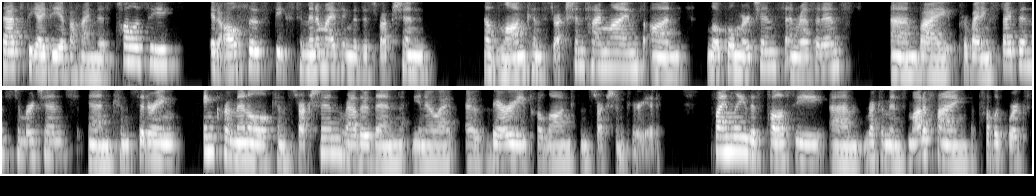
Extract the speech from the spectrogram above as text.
That's the idea behind this policy. It also speaks to minimizing the disruption of long construction timelines on local merchants and residents um, by providing stipends to merchants and considering incremental construction rather than you know a, a very prolonged construction period. Finally, this policy um, recommends modifying the public works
